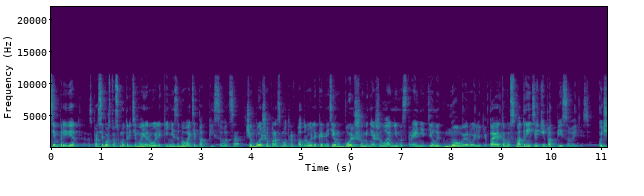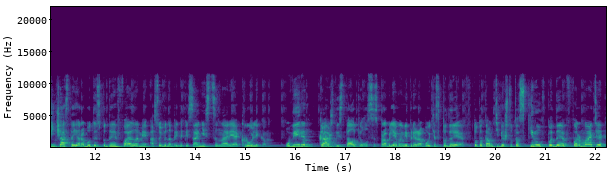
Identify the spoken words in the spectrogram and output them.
Всем привет! Спасибо, что смотрите мои ролики. Не забывайте подписываться. Чем больше просмотров под роликами, тем больше у меня желания и настроения делать новые ролики. Поэтому смотрите и подписывайтесь. Очень часто я работаю с PDF-файлами, особенно при написании сценария к роликам. Уверен, каждый сталкивался с проблемами при работе с PDF. Кто-то там тебе что-то скинул в PDF формате,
